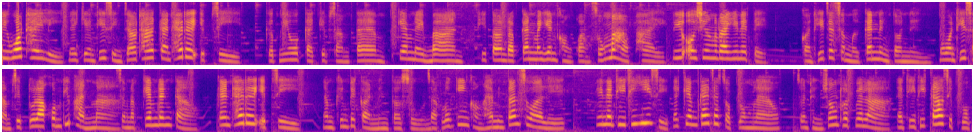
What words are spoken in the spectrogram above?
ลีวอร์ไทยลีกในเกมที่สิงเจ้าท่าการท่าเรือเอฟซี กือบมีโอกาสเก็บ 3 แต้ม เกมในบ้าน ที่ต้อนรับการมาเยือนของกวางซงมหาภัยลีโอเชียงรายยูไนเต็ดก่อนที่จะเสมอกัน1ต่อ1เมื่อวันที่ 30 ตุลาคมที่ผ่านมาสำหรับเกมดังกล่าว การท่าเรือ FC นำขึ้นไปก่อน1ต่อ0จากลูกยิงของแฮมิลตันสวาเลสในนาทีที่ 20 และเกมใกล้จะจบลงแล้ว จนถึงช่วงทดเวลา นาทีที่ 90บวก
